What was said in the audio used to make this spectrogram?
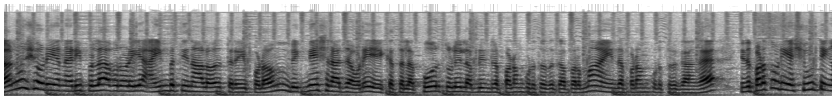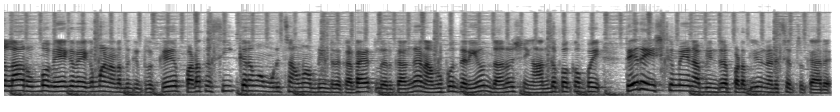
தனுஷோடைய நடிப்பில் அவருடைய ஐம்பத்தி நாலாவது திரைப்படம் விக்னேஷ் ராஜாவுடைய இயக்கத்தில் போர் தொழில் அப்படின்ற படம் கொடுத்ததுக்கப்புறமா இந்த படம் கொடுத்துருக்காங்க. இந்த படத்துடைய ஷூட்டிங் எல்லாம் ரொம்ப வேக வேகமாக நடந்துக்கிட்டு இருக்கு. படத்தை சீக்கிரமாக முடிச்சாகணும் அப்படின்ற கட்டாயத்தில் இருக்காங்க. நமக்கும் தெரியும் தனுஷ் இங்க அந்த பக்கம் போய் தேர இஷ்குமேன் அப்படின்ற படத்துலையும் நடிச்சிட்டு இருக்காரு.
